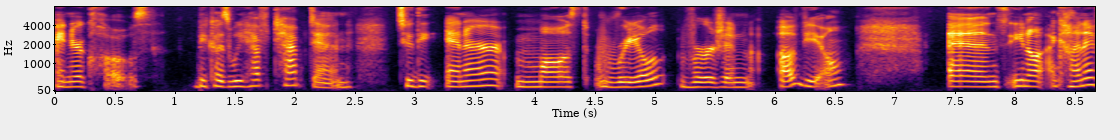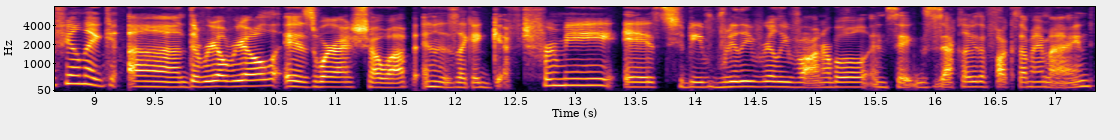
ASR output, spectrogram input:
in your clothes, because we have tapped in to the innermost real version of you. And, you know, I kind of feel like uh, the real, real is where I show up and is like a gift for me is to be really, really vulnerable and say exactly what the fuck's on my mind.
